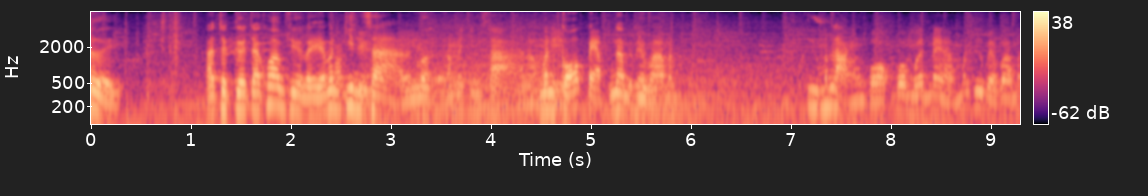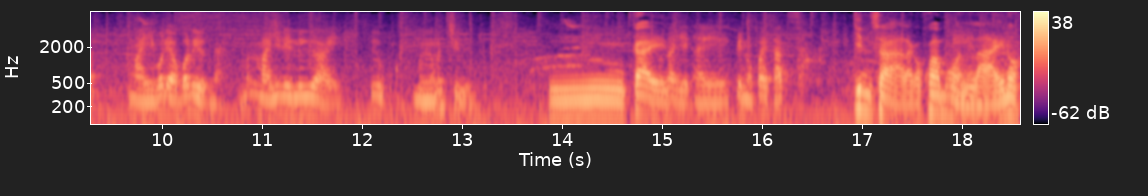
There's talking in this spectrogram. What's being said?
เลย อาจจะเกิดจากความชื้นอะไรเห็นมันกินสามันบ่ทำให้กินสาแล้วมันเกาะแป๊บน้ำแบผิวบว่ามัน คือมันหลังบอกบ่เมิดแม่ครับมันคือแบบว่ามันไหมบ่เดียวบ่เลือกน่ะมันไหมอยู่เรื่อยๆคือมือมันชื้นอืมใกล้ก็เฮ็ดให้เป็นของไฟตัดสากินสาแล้วก็ความห่อนหลายเนาะ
